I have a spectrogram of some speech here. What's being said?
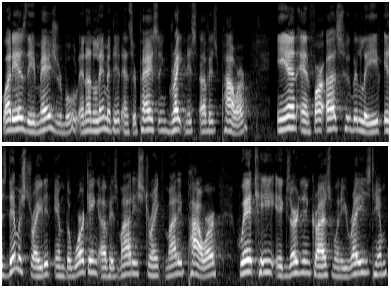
what is the immeasurable and unlimited and surpassing greatness of his power in and for us who believe is demonstrated in the working of his mighty strength, mighty power, which he exerted in Christ when he raised him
